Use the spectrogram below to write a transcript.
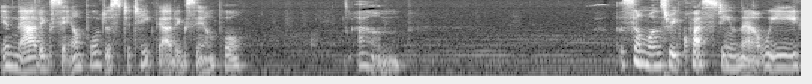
in that example, just to take that example, um, someone's requesting that we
